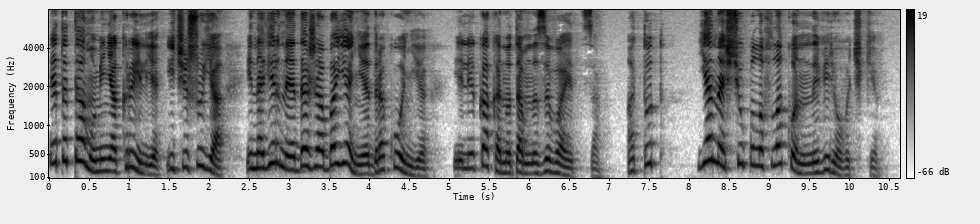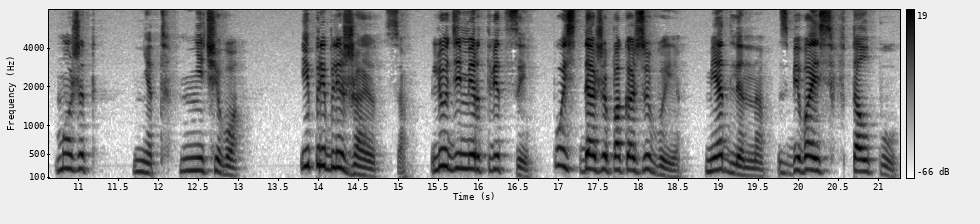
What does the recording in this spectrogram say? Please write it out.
Это там у меня крылья и чешуя, и, наверное, даже обаяние драконье, или как оно там называется. А тут я нащупала флакон на веревочке. Может, нет, ничего. И приближаются. Люди-мертвецы, пусть даже пока живые, медленно, сбиваясь в толпу.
